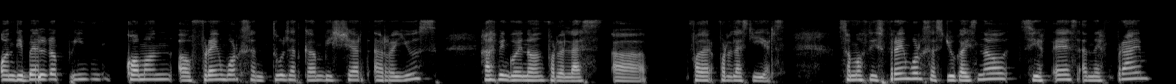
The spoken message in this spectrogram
on developing common uh, frameworks and tools that can be shared and reused has been going on for the last uh, for, for the last years. Some of these frameworks, as you guys know, CFS and F prime,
